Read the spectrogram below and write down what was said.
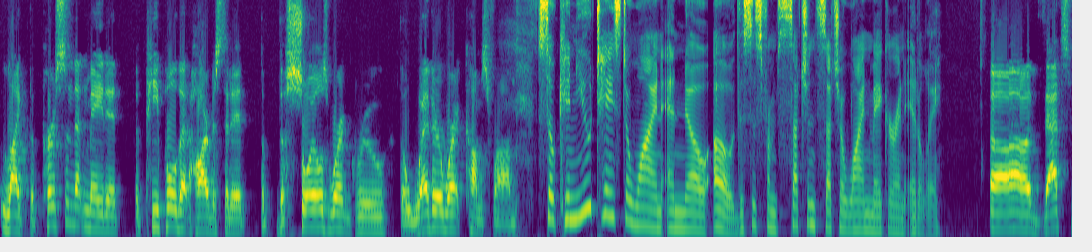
like the person that made it, the people that harvested it, the, the soils where it grew, the weather where it comes from. So, can you taste a wine and know, oh, this is from such and such a winemaker in Italy? Uh, that's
